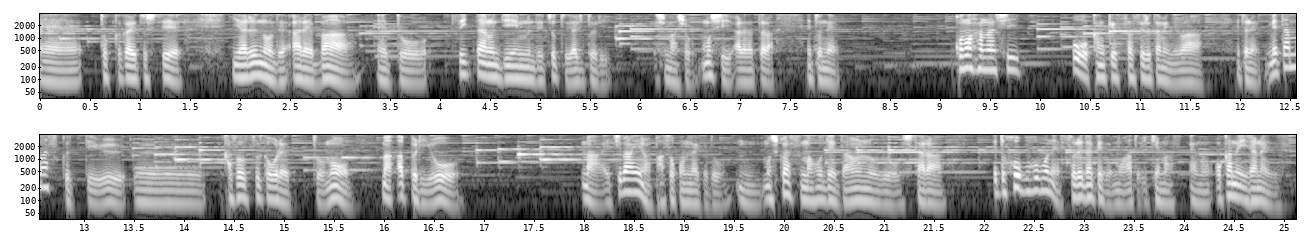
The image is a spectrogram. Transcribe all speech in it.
えー、取っかかりとしてやるのであれば、えっ、ー、と、ツイッターの DM でちょっとやり取りしましょう。もしあれだったら、えっ、とね、この話を完結させるためには、えっとね、メタマスクっていう仮想通貨ウォレットの、まあ、アプリをまあ一番いいのはパソコンだけど、うん、もしくはスマホでダウンロードをしたら、えっと、ほぼほぼねそれだけでもあといけます。あのお金いらないです。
